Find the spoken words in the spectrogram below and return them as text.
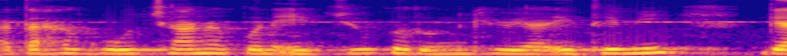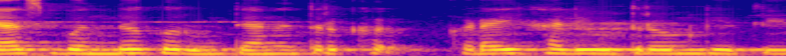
आता हा गूळ छान आपण एकजीव करून घेऊया. इथे मी गॅस बंद करून त्यानंतर ख कढाई खाली उतरवून घेतली.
